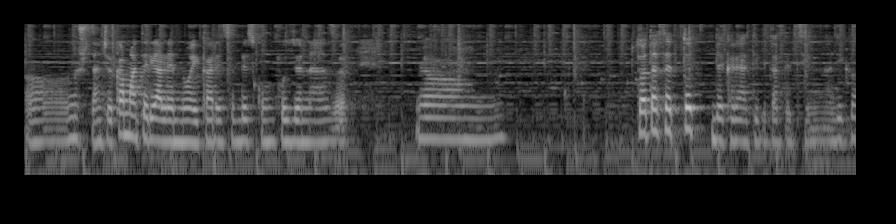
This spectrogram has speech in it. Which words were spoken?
uh, nu știu, de a încerca materiale noi care să vezi cum fuzionează. Uh, toate astea tot de creativitate țin, adică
